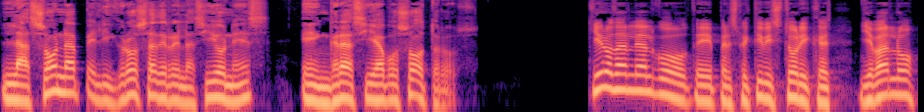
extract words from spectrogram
La zona peligrosa de relaciones en gracia a vosotros. Quiero darle algo de perspectiva histórica, llevarlo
